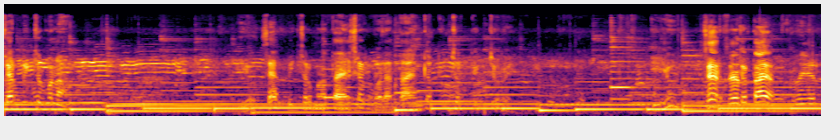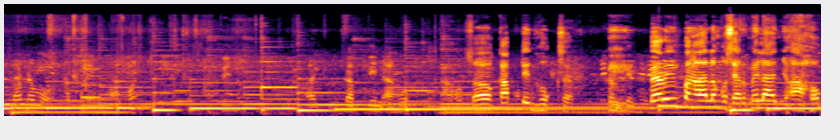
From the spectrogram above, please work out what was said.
Sir, picture muna. Sir, picture muna tayo, sir. Wala tayong ka-picture-picture eh. Yun. Sir, picture tayo. Real ano mo? Captain Ahok. Ahok. So, Captain Hook, sir. Pero yung pangalan ko, sir, Melanio Ahok.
